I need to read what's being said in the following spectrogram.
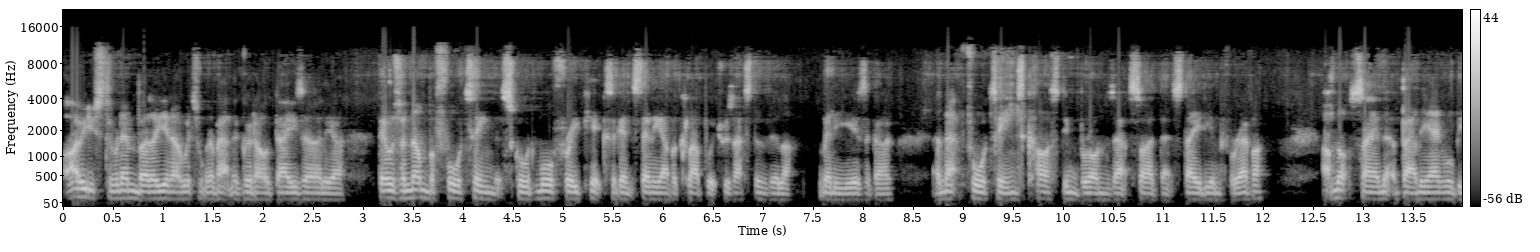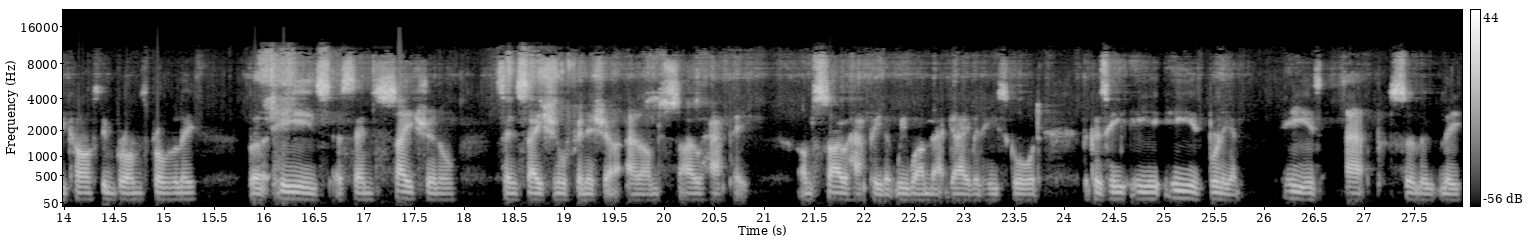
I used to remember, you know, we're talking about the good old days earlier. There was a number fourteen that scored more free kicks against any other club, which was Aston Villa many years ago, and that 14's cast in bronze outside that stadium forever. I'm not saying that Aubameyang will be cast in bronze, probably, but he is a sensational, sensational finisher, and I'm so happy. I'm so happy that we won that game and he scored because he he, he is brilliant. He is absolutely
